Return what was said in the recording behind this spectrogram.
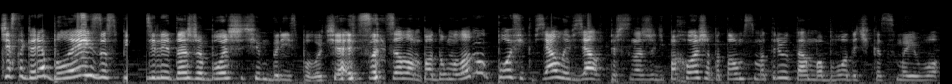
Честно говоря, Блейза спиздили даже больше, чем Бриз, получается. В целом подумала, ну пофиг, взял и взял, персонажа не похож, а потом смотрю, там обводочка с моего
